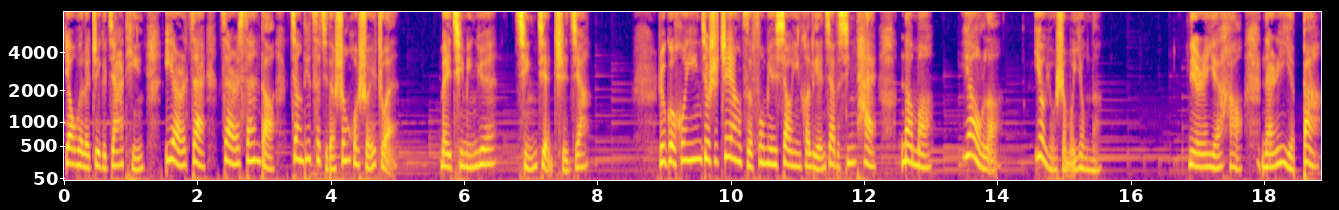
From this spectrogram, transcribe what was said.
要为了这个家庭一而再、再而三的降低自己的生活水准，美其名曰勤俭持家。如果婚姻就是这样子负面效应和廉价的心态，那么要了又有什么用呢？女人也好，男人也罢。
